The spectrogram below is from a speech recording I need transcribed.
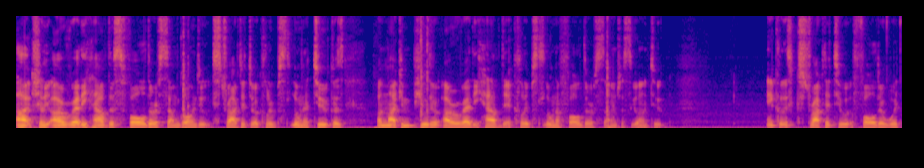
Actually, I already have this folder, so I'm going to extract it to Eclipse Luna 2 because on my computer I already have the Eclipse Luna folder, so I'm just going to extract it to a folder with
